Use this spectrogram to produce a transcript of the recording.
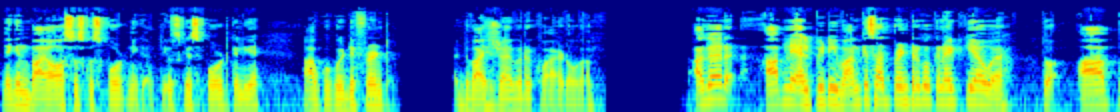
لیکن بایوس اس کو سپورٹ نہیں کرتی۔ اس کے سپورٹ کے لیے آپ کو کوئی ڈفرینٹ ڈیوائس ڈرائیور ریکوائرڈ ہوگا۔ اگر آپ نے ایل پی ٹی ون کے ساتھ پرنٹر کو کنیکٹ کیا ہوا ہے، تو آپ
